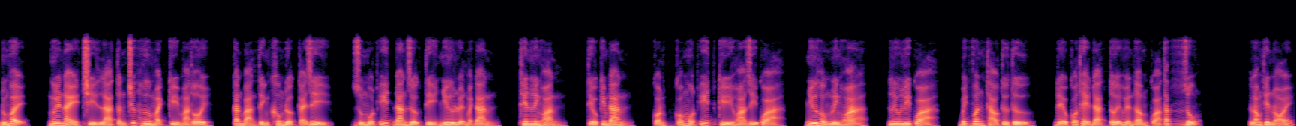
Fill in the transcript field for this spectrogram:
Đúng vậy, ngươi này chỉ là tấn chức hư mạch kỳ mà thôi, căn bản tính không được cái gì, dùng một ít đan dược tỉ như luyện mạch đan, thiên linh hoàn, tiểu kim đan, còn có một ít kỳ hoa dị quả, như hồng linh hoa, lưu ly quả, bích vân thảo từ từ, đều có thể đạt tới huyền âm quả tác dụng. Long Thiên nói,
